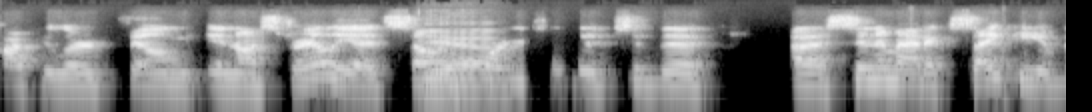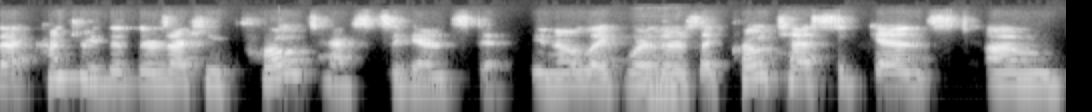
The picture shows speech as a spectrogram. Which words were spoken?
popular film in Australia. It's so Yeah. important to the to the uh, cinematic psyche of that country that there's actually protests against it. You know, like where Mm. there's like protests against, um,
